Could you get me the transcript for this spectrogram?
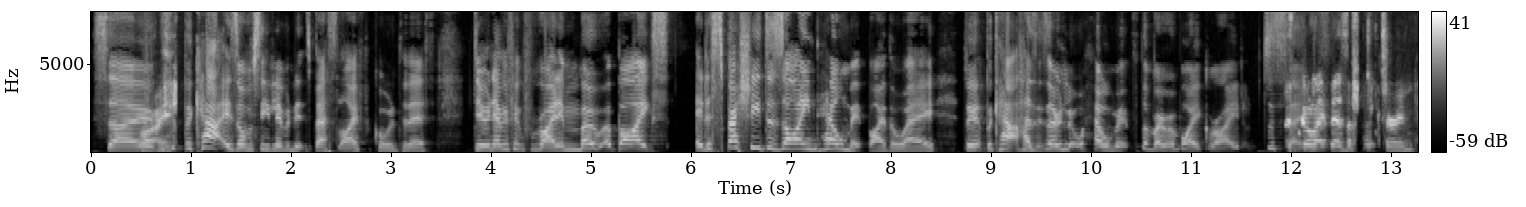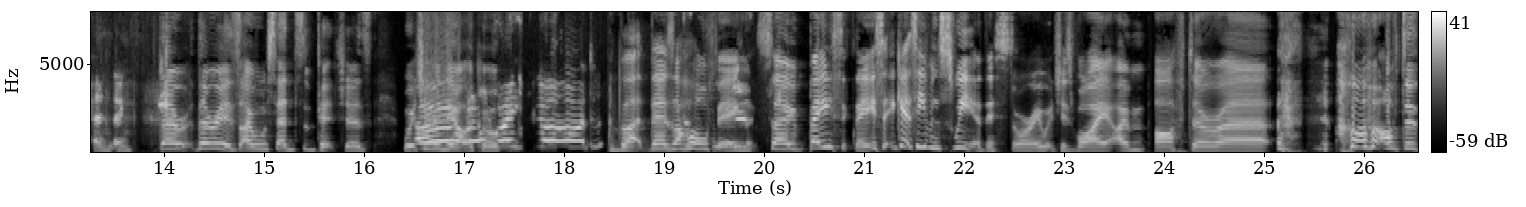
So Right. the cat is obviously living its best life, according to this, doing everything from riding motorbikes. An especially designed helmet, by the way. The, the cat has its own little helmet for the motorbike ride. I feel like there's a picture impending. there, there is. I will send some pictures, which are in the Oh, article. Oh my god! But there's a whole thing. So basically, it's, it gets even sweeter this story, which is why I'm after uh, after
